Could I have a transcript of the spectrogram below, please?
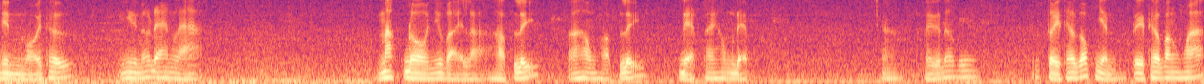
Nhìn mọi thứ như nó đang là mặc đồ như vậy là hợp lý hay không hợp lý đẹp hay không đẹp. À, thì cái đó cũng tùy theo góc nhìn tùy theo văn hóa.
